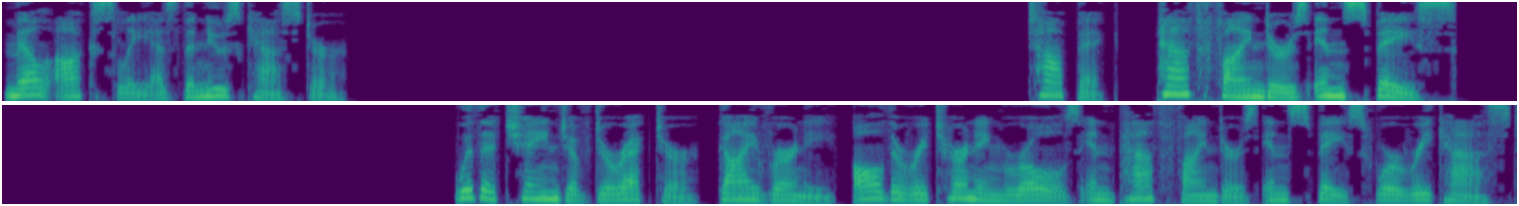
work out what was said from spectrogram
Mel Oxley as the newscaster Topic Pathfinders in Space With a change of director, Guy Verney, all the returning roles in Pathfinders in Space were recast.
